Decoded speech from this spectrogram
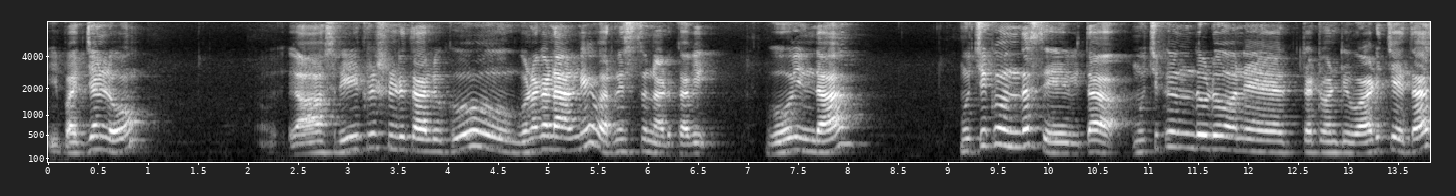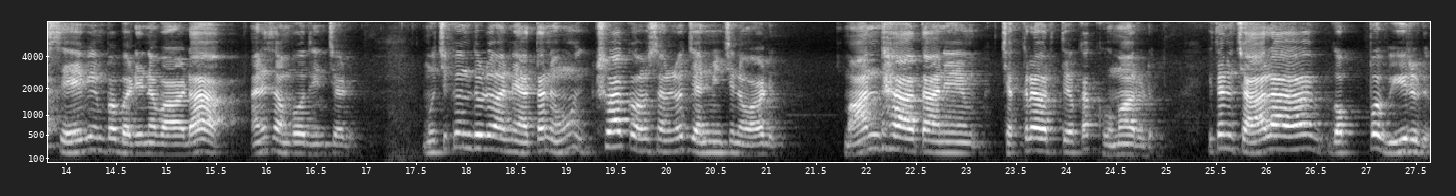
ఈ పద్యంలో ఆ శ్రీకృష్ణుడి తాలూకు గుణగణాల్ని వర్ణిస్తున్నాడు కవి గోవింద ముచికుంద సేవిత. ముచికుందుడు అనేటటువంటి వాడి చేత సేవింపబడినవాడా అని సంబోధించాడు. ముచికుందుడు అనే అతను ఇక్ష్వాకువంశంలో జన్మించినవాడు. మాంధాత అనే చక్రవర్తి యొక్క కుమారుడు. ఇతను చాలా గొప్ప వీరుడు.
